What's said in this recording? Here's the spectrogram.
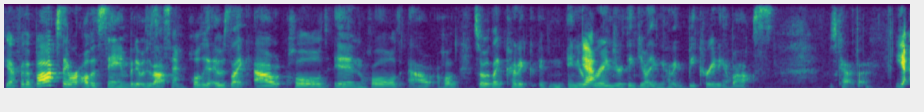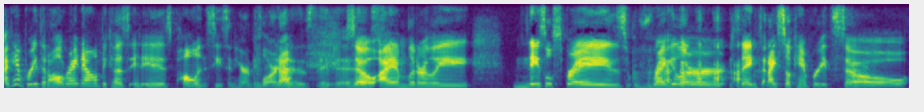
yeah. For the box, they were all the same, but it was It's the about holding. It was like out, hold, in, hold, out, hold. So like kind of in, in your Yeah. brains, you're thinking about you can kind of be creating a box. It was kind of fun. Yeah, I can't breathe at all right now because it is pollen season here in Florida. It is. It is. So I am literally nasal sprays, regular things, and I still can't breathe. So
